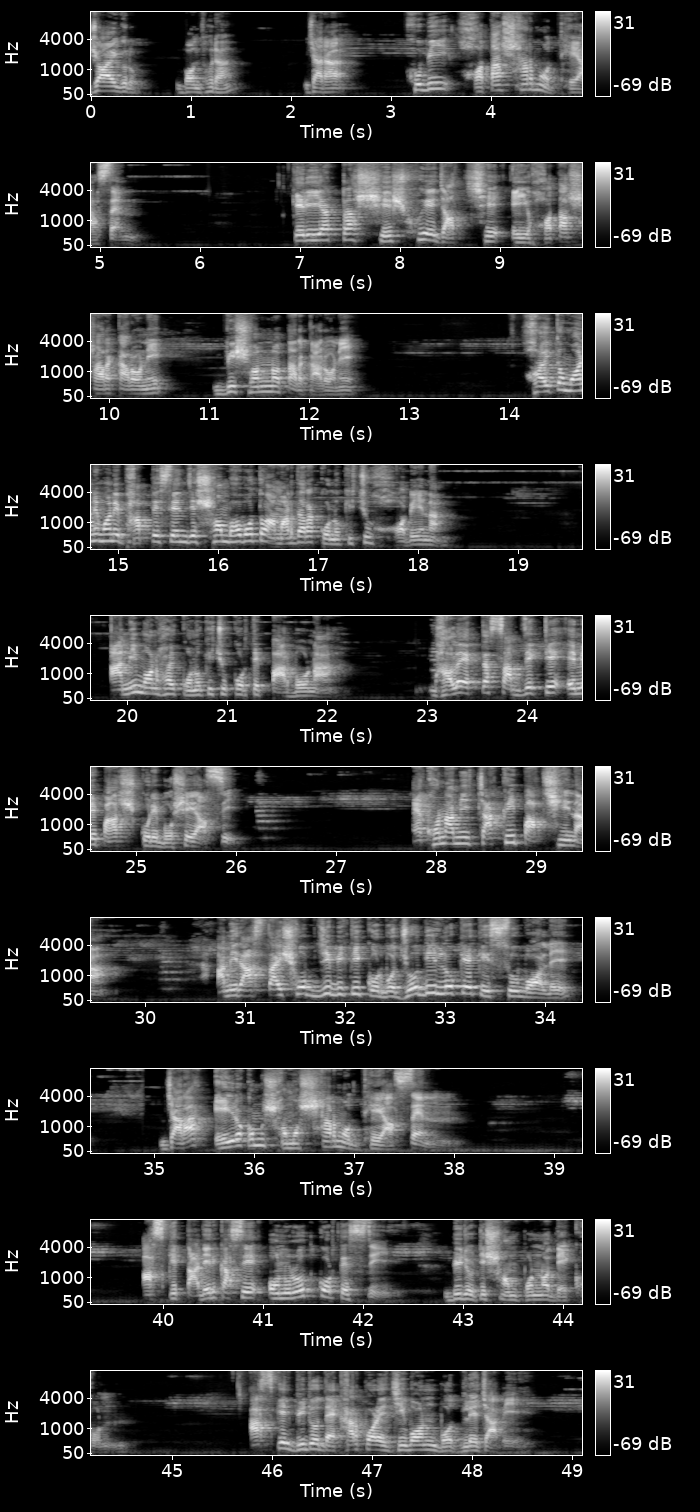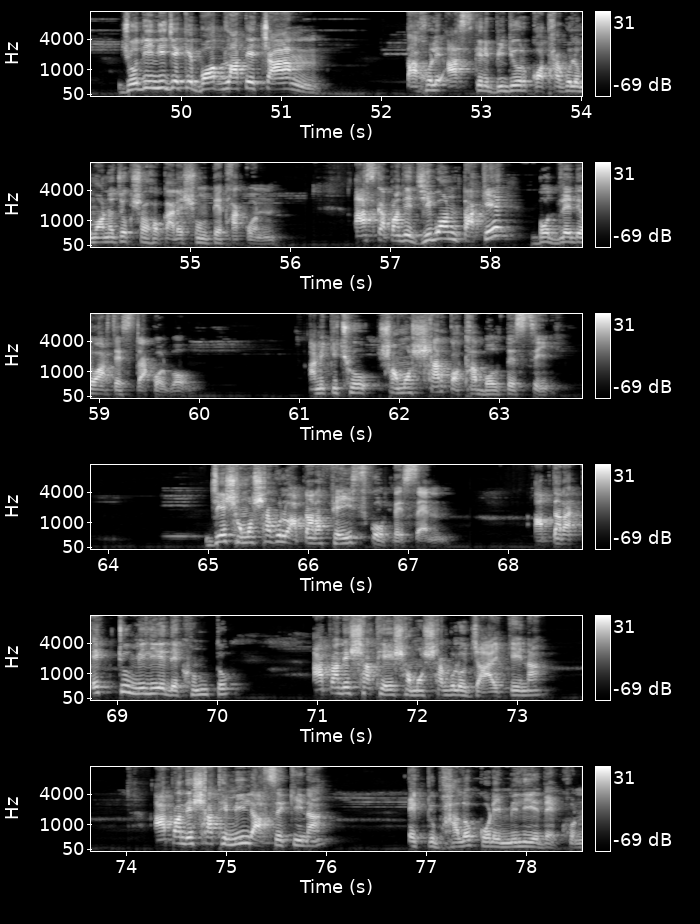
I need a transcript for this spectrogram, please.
জয়গুরু বন্ধুরা, যারা খুবই হতাশার মধ্যে আছেন, কেরিয়ারটা শেষ হয়ে যাচ্ছে এই হতাশার কারণে, বিষণ্ণতার কারণে। হয়তো মনে মনে ভাবতেছেন যে সম্ভবত আমার দ্বারা কোনো কিছু হবে না। আমি মনে হয় কোনো কিছু করতে পারব না। ভালো একটা সাবজেক্টে এম এ পাশ করে বসে আছি। এখন আমি চাকরি পাচ্ছি না। আমি রাস্তায় সবজি বিক্রি করব, যদি লোকে কিছু বলে। যারা এই রকম সমস্যার মধ্যে আছেন, আজকে তাদের কাছে অনুরোধ করতেছি, ভিডিওটি সম্পূর্ণ দেখুন। আজকের ভিডিও দেখার পরে জীবন বদলে যাবে। যদি নিজেকে বদলাতে চান, তাহলে আজকের ভিডিওর কথাগুলো মনোযোগ সহকারে শুনতে থাকুন। আজকে আপনাদের জীবনটাকে বদলে দেওয়ার চেষ্টা করব। আমি কিছু সমস্যার কথা বলতেছি। যে সমস্যাগুলো আপনারা ফেস করতেছেন, আপনারা একটু মিলিয়ে দেখুন তো, আপনাদের সাথে এই সমস্যাগুলো যায় কি না আপনাদের সাথে মিল আছে কি না একটু ভালো করে মিলিয়ে দেখুন।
